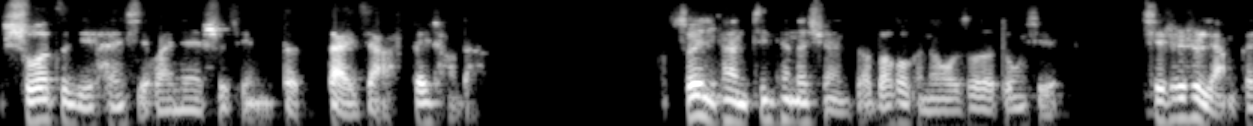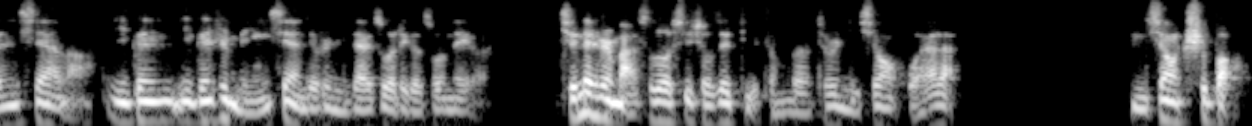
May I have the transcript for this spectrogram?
说自己很喜欢一件事情的代价非常大。所以你看今天的选择，包括可能我做的东西，其实是两根线了。一根一根是明线，就是你在做这个做那个。其实那是马斯洛需求最底层的，就是你希望活下来，你希望吃饱，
